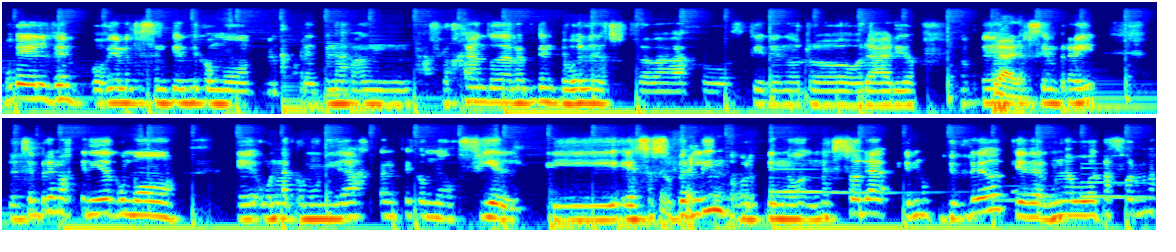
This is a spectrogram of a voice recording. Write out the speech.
vuelven, obviamente se entiende como las cuarentenas van aflojando de repente, vuelven a sus trabajos, tienen otro horario, no pueden estar siempre ahí, pero siempre hemos tenido como eh, una comunidad bastante como fiel y eso es súper lindo porque no, no es sola, yo creo que de alguna u otra forma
